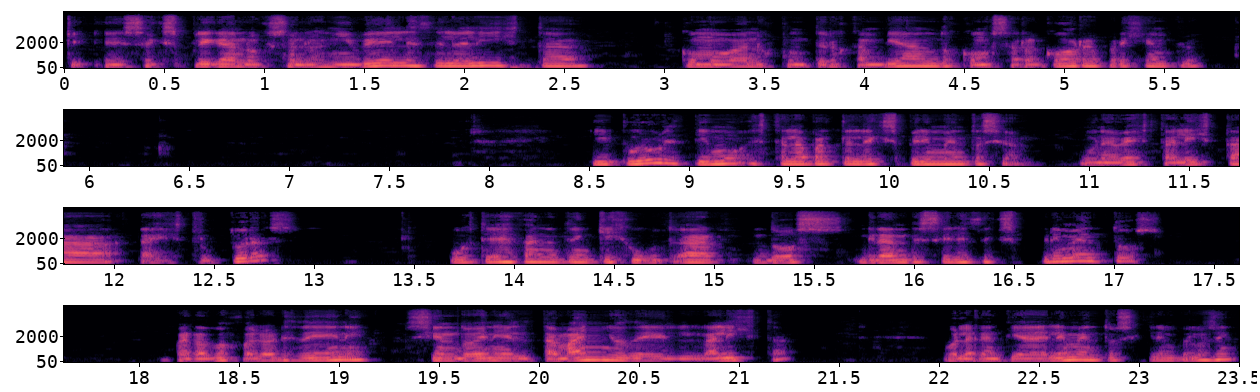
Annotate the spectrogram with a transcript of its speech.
Eh, se explican lo que son los niveles de la lista, cómo van los punteros cambiando, cómo se recorre, por ejemplo. Y por último, está la parte de la experimentación. Una vez está lista las estructuras, ustedes van a tener que ejecutar dos grandes series de experimentos para dos valores de n, siendo n el tamaño de la lista, o la cantidad de elementos, si quieren verlo así,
